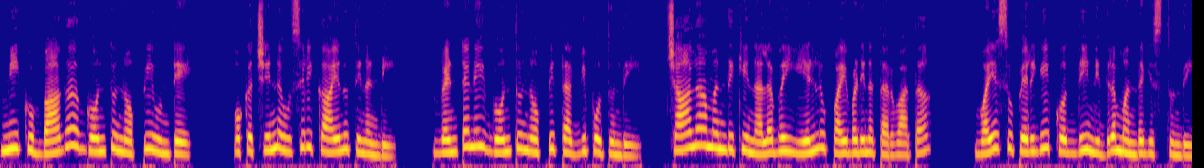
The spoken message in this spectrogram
మీకు బాగా గొంతు నొప్పి ఉంటే ఒక చిన్న ఉసిరికాయను తినండి. వెంటనే గొంతు నొప్పి తగ్గిపోతుంది. చాలామందికి నలభై ఏళ్ళు పైబడిన తర్వాత వయసు పెరిగే కొద్దీ నిద్ర మందగిస్తుంది.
